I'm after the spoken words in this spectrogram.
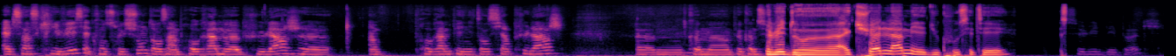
elle s'inscrivait, cette construction, dans un programme euh, plus large, euh, un programme pénitentiaire plus large, euh, comme, un peu comme celui de, actuel, là, mais du coup, c'était celui de l'époque.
